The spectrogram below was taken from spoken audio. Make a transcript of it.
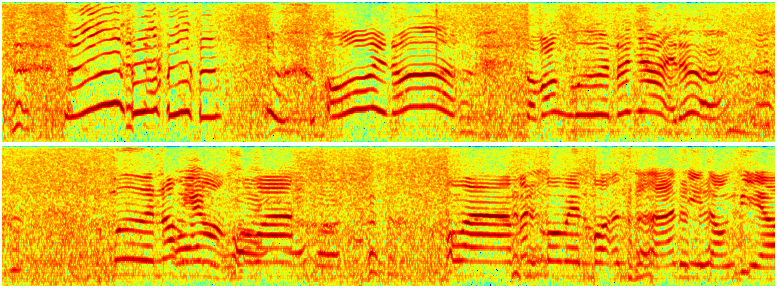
ยว่าเวลาข่อยจะอ่อนเนี่ยว่ามันสิซื้อพ่อพ่อพ่อพ่อพี่น้องพี่อุ้มข่อยนี่พี่น้องไอ้ทุกทุกทุกถึงดีนะมาตีนใหญ่แล้วไก่แม่อุ้มโอ้ยเด้อระวังมือนะใหญ่เด้อมือเนาะพี่น้องเพราะว่า เพราะว่ามันโมเมนต์บอลสถานที่ท่องเที่ยว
